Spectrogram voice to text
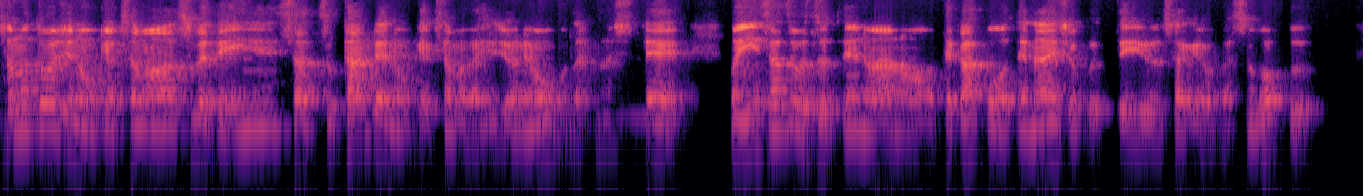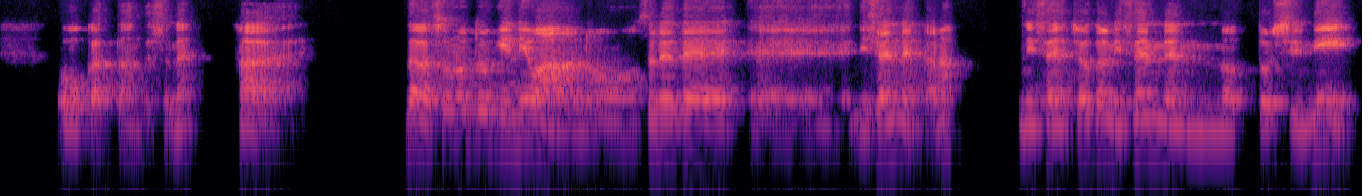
その当時のお客様は全て印刷関連のお客様が非常に多くございまして、まあ、印刷物っていうのはあの手加工手内職っていう作業がすごく多かったんですね。はい。だからその時にはあのそれで、えー2000年かな？2000ちょうど2000年の年に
